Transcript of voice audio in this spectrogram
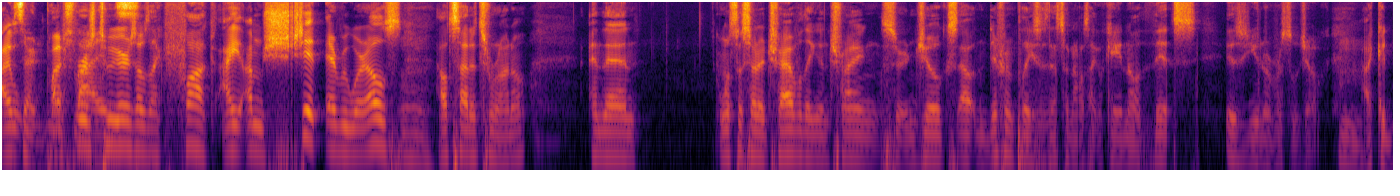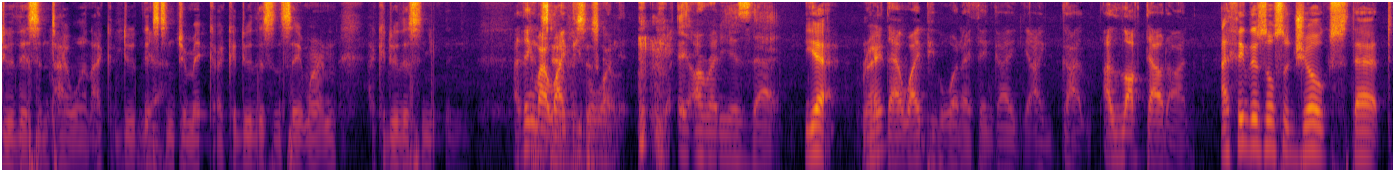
I, Certain my first two years, I was like, "Fuck, I, I'm shit everywhere else Mhm. outside of Toronto," and then once I started traveling and trying certain jokes out in different places, that's when I was like, okay, no, this is a universal joke. Mm. I could do this in Taiwan. I could do this Yeah. in Jamaica. I could do this in St. Martin. I could do this in, in I think in my San white people Francisco. one it already is that. yeah, right. that white people one, I think I I got I lucked out on. I think there's also jokes that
